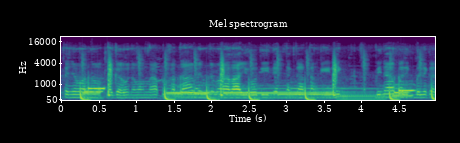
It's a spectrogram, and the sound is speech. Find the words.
Kung makita nyo man, no, talaga ho namang napakadami ng mga rayo din at nagtatangkilik. Binabalik-balikan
